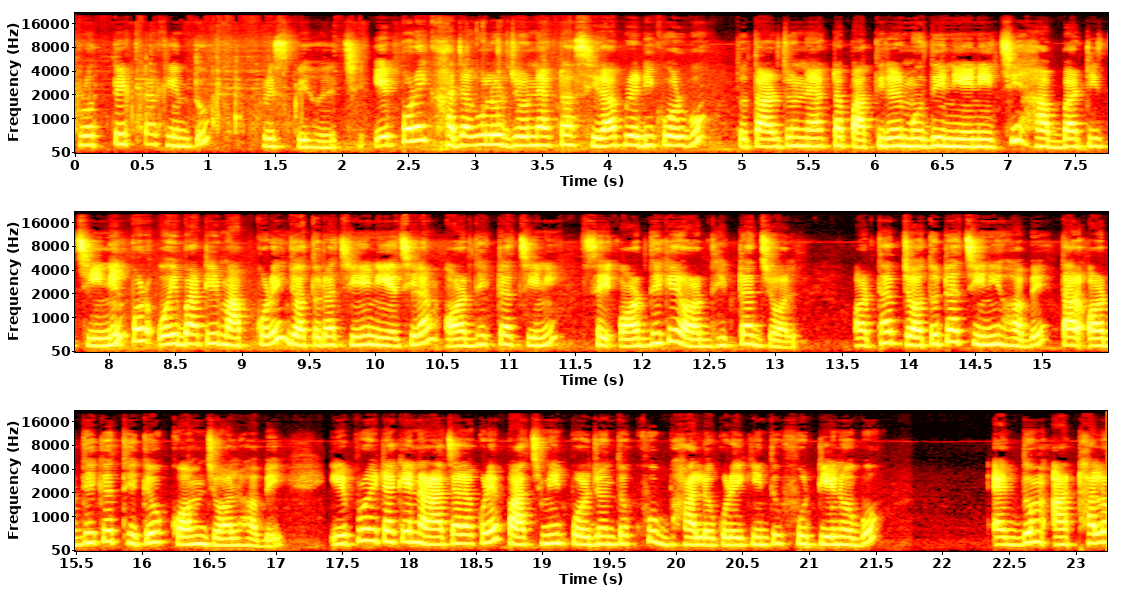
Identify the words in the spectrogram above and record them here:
প্রত্যেকটা কিন্তু ক্রিস্পি হয়েছে। এরপর খাজাগুলোর জন্য একটা সিরাপ রেডি করব। তো তার জন্য একটা পাতিলের মধ্যে নিয়ে নিচ্ছি হাফ বাটি চিনি। এরপর ওই বাটির মাপ করেই যতটা চিনি নিয়েছিলাম, অর্ধেকটা চিনি, সেই অর্ধেকের অর্ধেকটা জল। অর্থাৎ যতটা চিনি হবে, তার অর্ধেকের থেকেও কম জল হবে। এরপর এটাকে নাড়াচাড়া করে পাঁচ মিনিট পর্যন্ত খুব ভালো করে কিন্তু ফুটিয়ে নেব। একদম আঠালো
